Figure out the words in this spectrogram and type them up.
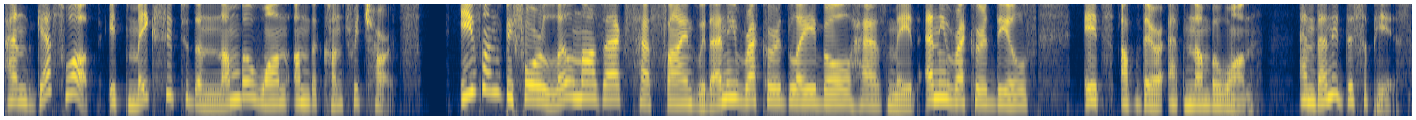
And guess what? It makes it to the number one on the country charts. Even before Lil Nas X has signed with any record label, has made any record deals, it's up there at number one. And then it disappears.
